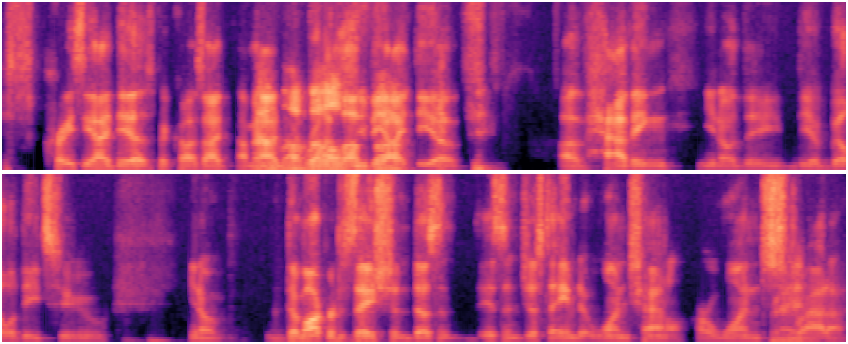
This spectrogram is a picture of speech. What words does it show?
just crazy ideas because I I mean I, I, love really love the idea of of having you know the the ability to you know democratization doesn't isn't just aimed at one channel or one right. strata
